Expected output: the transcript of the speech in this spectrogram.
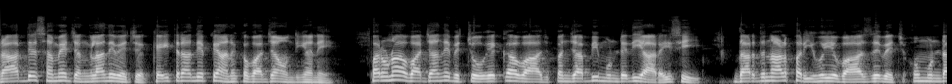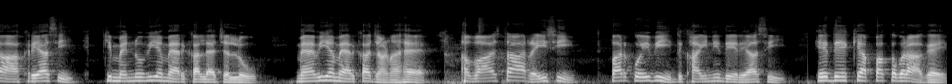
ਰਾਤ ਦੇ ਸਮੇਂ ਜੰਗਲਾਂ ਦੇ ਵਿੱਚ ਕਈ ਤਰ੍ਹਾਂ ਦੇ ਭਿਆਨਕ ਆਵਾਜ਼ਾਂ ਆਉਂਦੀਆਂ ਨੇ। ਪਰ ਉਹਨਾਂ ਆਵਾਜ਼ਾਂ ਦੇ ਵਿੱਚੋਂ ਇੱਕ ਆਵਾਜ਼ ਪੰਜਾਬੀ ਮੁੰਡੇ ਦੀ ਆ ਰਹੀ ਸੀ। ਦਰਦ ਨਾਲ ਭਰੀ ਹੋਈ ਆਵਾਜ਼ ਦੇ ਵਿੱਚ ਉਹ ਮੁੰਡਾ ਆਖ ਰਿਹਾ ਸੀ ਕਿ ਮੈਨੂੰ ਵੀ ਅਮਰੀਕਾ ਲੈ ਚੱਲੋ। ਮੈਂ ਵੀ ਅਮਰੀਕਾ ਜਾਣਾ ਹੈ। ਆਵਾਜ਼ ਤਾਂ ਆ ਰਹੀ ਸੀ ਪਰ ਕੋਈ ਵੀ ਦਿਖਾਈ ਨਹੀਂ ਦੇ ਰਿਹਾ ਸੀ। ਇਹ ਦੇਖ ਕੇ ਆਪਾਂ ਘਬਰਾ ਗਏ।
